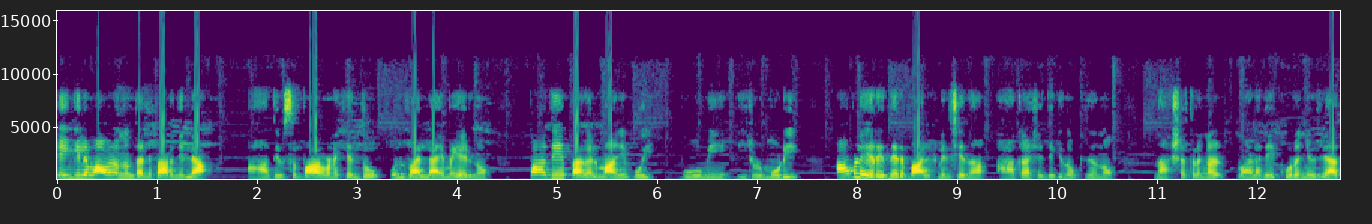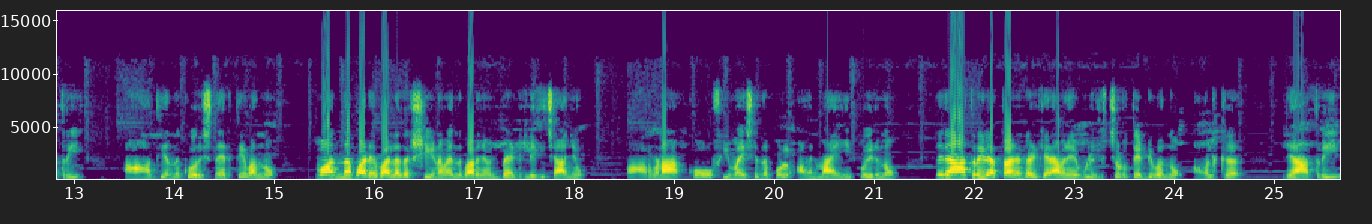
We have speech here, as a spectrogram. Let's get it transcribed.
എങ്കിലും അവനൊന്നും തന്നെ പറഞ്ഞില്ല. ആ ദിവസം പാർവണയ്ക്ക് എന്തോ ഒരു വല്ലായ്മയായിരുന്നു. പതിയെ പകൽ മാഞ്ഞുപോയി ഭൂമി ഇരുൾമൂടി. അവൾ ഏറെ നേരം ബാൽക്കണിയിൽ ചെന്ന് ആകാശത്തേക്ക് നോക്കി നിന്നു. നക്ഷത്രങ്ങൾ വളരെ കുറഞ്ഞൊരു രാത്രി. ആദ്യം ഒന്ന് കുറച്ച് നേരത്തെ വന്നു. വന്ന പാടെ വലത ക്ഷീണം എന്ന് പറഞ്ഞവൻ ബെഡിലേക്ക് ചാഞ്ഞു. പാർവണ കോഫിയുമായി ചെന്നപ്പോൾ അവൻ മയങ്ങിപ്പോയിരുന്നു. രാത്രിയിൽ അത്താഴം കഴിക്കാൻ അവനെ വിളിച്ചു കൊടുത്തേണ്ടി വന്നു. അവൾക്ക് രാത്രി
